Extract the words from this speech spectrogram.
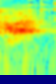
to her.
